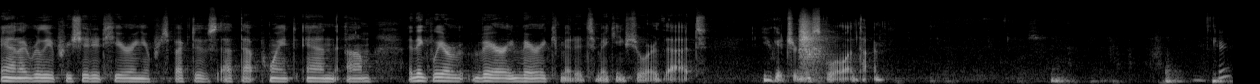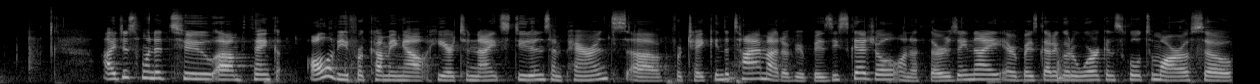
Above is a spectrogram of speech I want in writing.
and I really appreciated hearing your perspectives at that point. And um, I think we are very, very committed to making sure that you get your new school on time. Okay. I just wanted to um, thank all of you for coming out here tonight, students and parents, uh, for taking the time out of your busy schedule on a Thursday night. Everybody's got to go to work and school tomorrow, so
